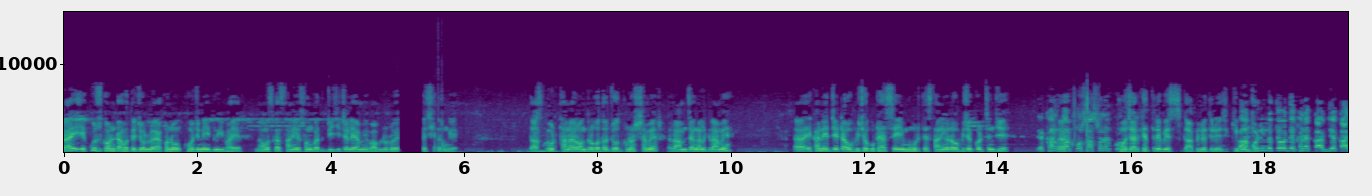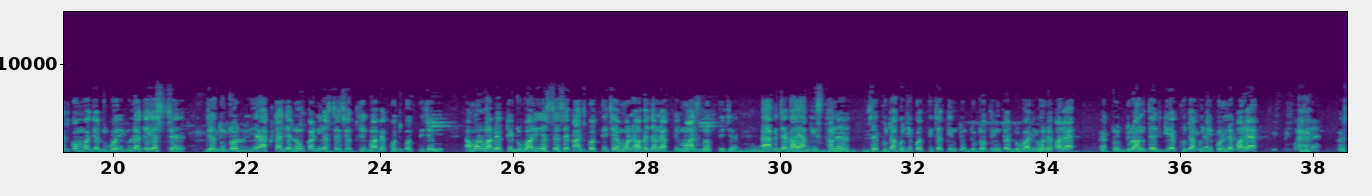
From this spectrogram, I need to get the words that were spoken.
প্রায় একুশ ঘণ্টা হতে চলল এখনও খোঁজ নেই দুই ভাইয়ের। নমস্কার স্থানীয় সংবাদ ডিজিটালে আমি বাবলু রয়েছি সঙ্গে। দাসপুর থানার অন্তর্গত যোধঘনশ্যামের রামজাঙ্গাল গ্রামে এখানে যেটা অভিযোগ উঠে আসছে এই মুহূর্তে স্থানীয়রা অভিযোগ করছেন যে এখানকার প্রশাসনের খোঁজার ক্ষেত্রে বেশ গাফিলতি রয়েছে। কি বলতে বলতে এখানে কাজ যে যে যে এসছে যে দুটো ইয়ে একটা যে নৌকা নিয়ে এসছে সে ঠিকভাবে খোঁজ করতেছে নি। এমন ভাবে একটি ডুবারি এসছে সে কাজ করতেছে মনে হবে যেন একটি মাছ ধরতেছে। এক জায়গায় একই স্থানের সে খুঁজাখুঁজি করতেছে কিন্তু দুটো তিনটে ডুবারি হলে পারে একটু দূরান্তে গিয়ে খুঁজাখুঁজি করলে পারে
